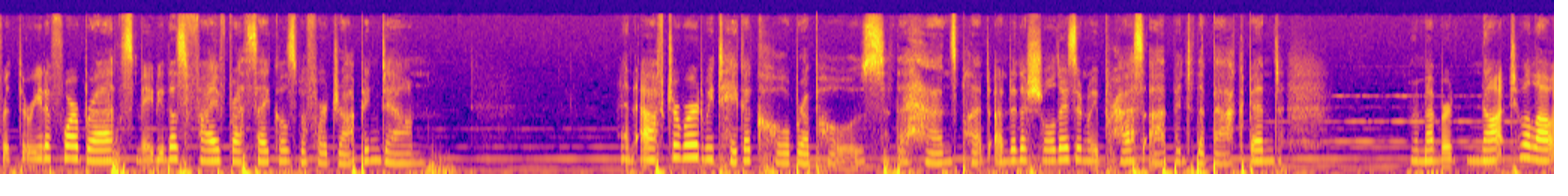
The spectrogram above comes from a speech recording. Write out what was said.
for three to four breaths, maybe those five breath cycles before dropping down. And afterward, we take a cobra pose. The hands plant under the shoulders and we press up into the back bend. Remember not to allow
